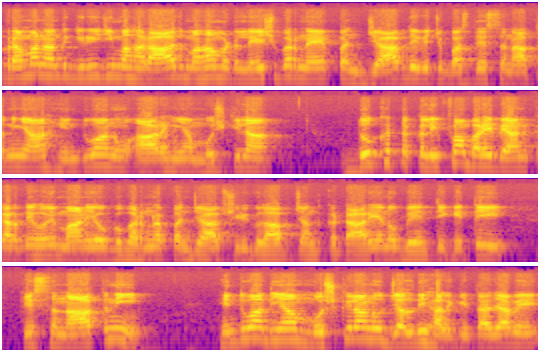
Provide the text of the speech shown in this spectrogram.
ਬ੍ਰਹਮਾਨੰਦ ਗਿਰੀ ਜੀ ਮਹਾਰਾਜ ਮਹਾਮੰਡਲੇਸ਼ਵਰ ਨੇ ਪੰਜਾਬ ਦੇ ਵਿੱਚ ਬਸਦੇ ਸਨਾਤਨੀਆਂ ਹਿੰਦੂਆਂ ਨੂੰ ਆ ਰਹੀਆਂ ਮੁਸ਼ਕਿਲਾਂ, ਦੁੱਖ ਤਕਲੀਫਾਂ ਬਾਰੇ ਬਿਆਨ ਕਰਦੇ ਹੋਏ ਮਾਨਯੋਗ ਗਵਰਨਰ ਪੰਜਾਬ ਸ਼੍ਰੀ ਗੁਲਾਬ ਚੰਦ ਕਟਾਰੀਆ ਨੂੰ ਬੇਨਤੀ ਕੀਤੀ ਕਿ ਸਨਾਤਨੀ ਹਿੰਦੂਆਂ ਦੀਆਂ ਮੁਸ਼ਕਿਲਾਂ ਨੂੰ ਜਲਦੀ ਹੱਲ ਕੀਤਾ ਜਾਵੇ,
